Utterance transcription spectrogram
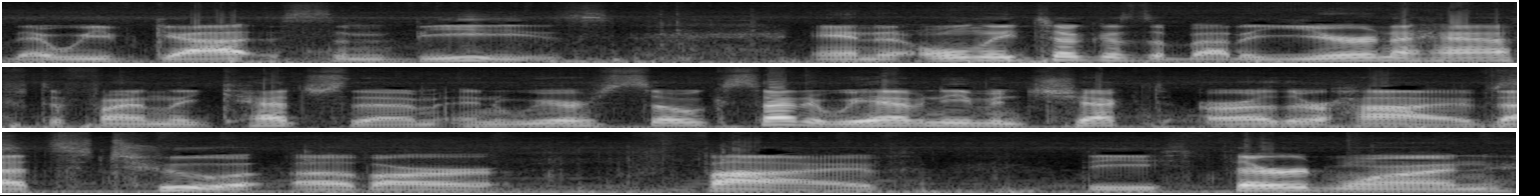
that we've got some bees. And it only took us about a year and a half to finally catch them, and we are so excited. We haven't even checked our other hives. That's two of our five. The third one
